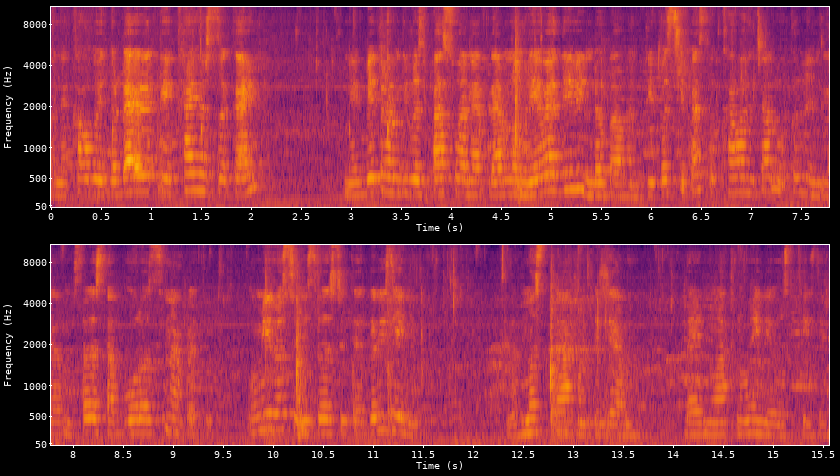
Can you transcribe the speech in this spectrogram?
અને ખાવું હોય તો ડાયરેક્ટ એ ખાઈ શકાય. ને બે, ત્રણ દિવસ પાછું આને આપણે આમને રહેવા દેવી ને ડબ્બામાં તે પછી પાછું ખાવાનું ચાલુ કરીએ એટલે આમ સરસ આ બોરો છે ને આપણે ઉમેરો છે ને સરસ રીતે કરી જાય ને. એટલે મસ્ત આખું થઈ જાય આમ. ડાયરનું આખનું હોય ને એવું થઈ જાય.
